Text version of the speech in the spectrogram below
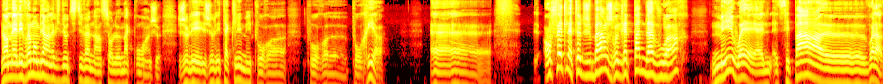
Non, mais elle est vraiment bien, la vidéo de Steven hein, sur le Mac Pro. Hein. Je, je l'ai taclé, mais pour, euh, pour, euh, pour rire. En fait, la touch bar, je regrette pas de l'avoir, mais ouais, c'est pas, euh, voilà,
